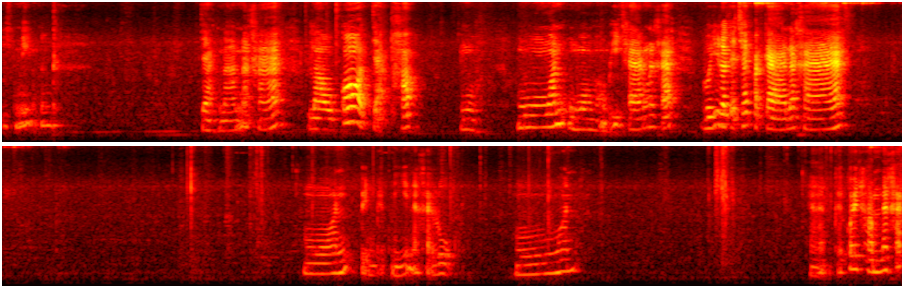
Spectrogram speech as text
อีกนิดนึง จากนั้นนะคะ เราก็จะพับงว ม้วนงวงของพี่ช้างนะคะ โดยที่เราจะใช้ปากกานะคะ ม้วนเป็นแบบนี้นะคะลูก ม้วนค่อยๆทำนะคะ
